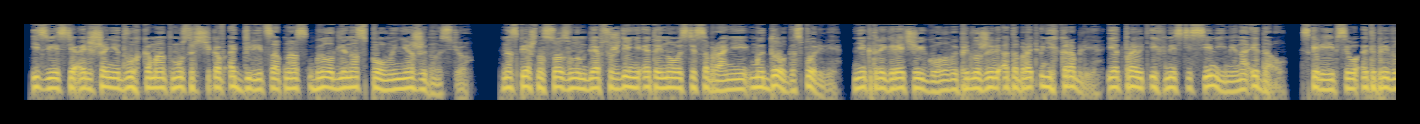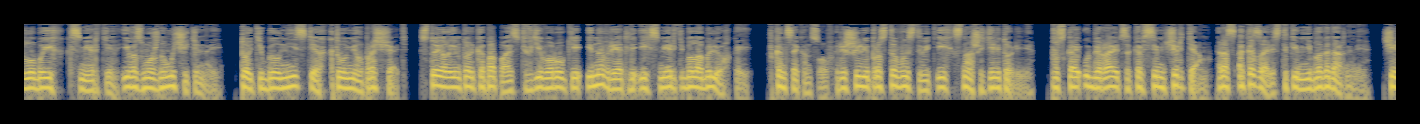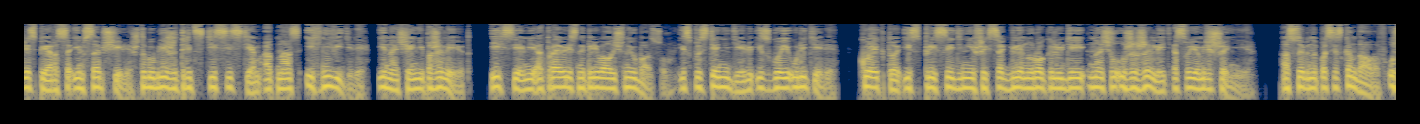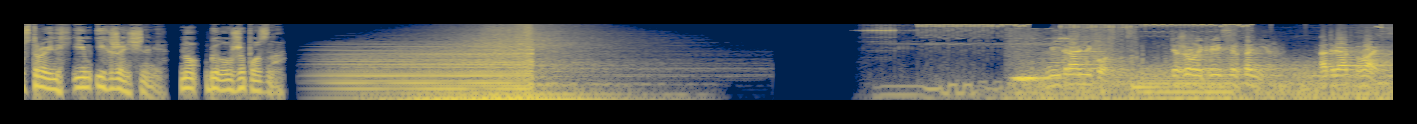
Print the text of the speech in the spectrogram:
Известие о решении двух команд мусорщиков отделиться от нас было для нас полной неожиданностью. На спешно созванном для обсуждения этой новости собрании мы долго спорили. Некоторые горячие головы предложили отобрать у них корабли и отправить их вместе с семьями на Эдал. Скорее всего, это привело бы их к смерти и, возможно, мучительной. Тоти был не из тех, кто умел прощать. Стоило им только попасть в его руки, и навряд ли их смерть была бы легкой. В конце концов, решили просто выставить их с нашей территории. Пускай убираются ко всем чертям, раз оказались такими неблагодарными. Через Перса им сообщили, чтобы ближе 30 систем от нас их не видели, иначе они пожалеют. Их семьи отправились на перевалочную базу, и спустя неделю изгои улетели. Кое-кто из присоединившихся к Глену Рока людей начал уже жалеть о своем решении. Особенно после скандалов, устроенных им их женщинами. Но было уже поздно. Нейтральный космос. Тяжелый крейсер «Танир». Отряд «Вайна».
